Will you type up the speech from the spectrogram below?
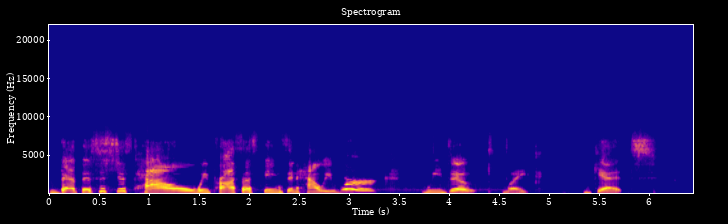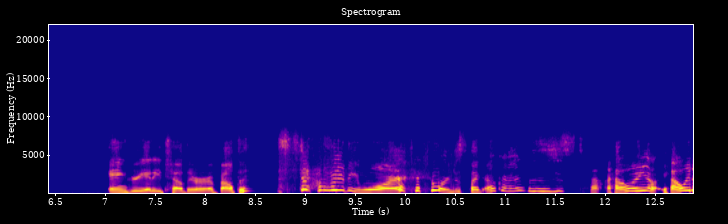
that this is just how we process things and how we work we don't like get angry at each other about the stuff anymore. We're just like, okay, this is just how it, how it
